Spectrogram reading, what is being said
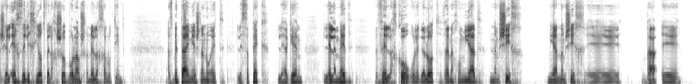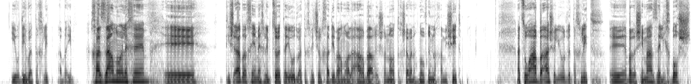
של איך זה לחיות ולחשוב בעולם שונה לחלוטין. אז בינתיים יש לנו את לספק, להגן, ללמד ולחקור ולגלות, ואנחנו מיד נמשיך, מיד נמשיך אה, ביהודים והתכלית הבאים. חזרנו אליכם, אה, תשעה דרכים איך למצוא את הייעוד והתכלית שלך, דיברנו על הארבע הראשונות, עכשיו אנחנו עוברים לחמישית. הצורה הבאה של ייעוד ותכלית אה, ברשימה זה לכבוש,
